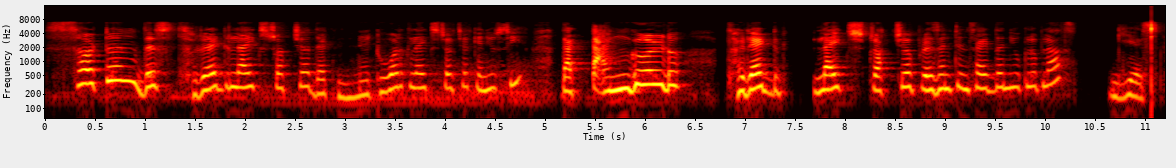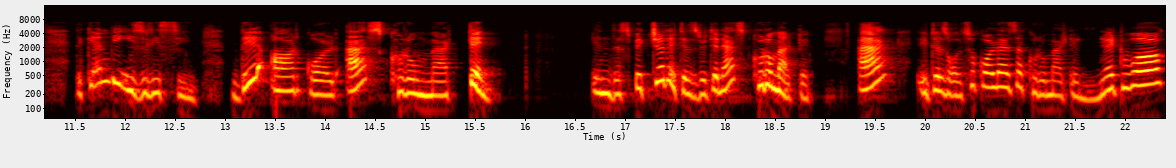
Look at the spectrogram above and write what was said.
certain this thread like structure that network like structure can you see that tangled thread like structure present inside the nucleoplasm yes they can be easily seen. They are called as chromatin. In this picture it is written as chromatin. And it is also called as a chromatin network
